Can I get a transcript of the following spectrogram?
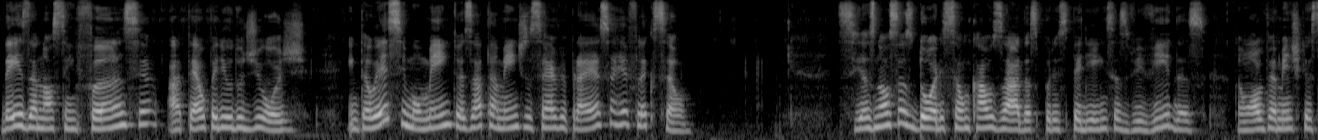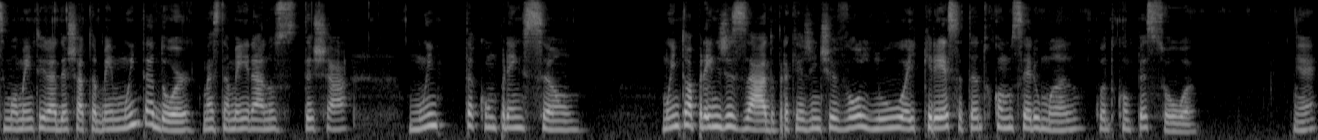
desde a nossa infância até o período de hoje. Então, esse momento exatamente serve para essa reflexão. Se as nossas dores são causadas por experiências vividas, então, obviamente que esse momento irá deixar também muita dor, mas também irá nos deixar muita compreensão, muito aprendizado para que a gente evolua e cresça tanto como ser humano quanto como pessoa. Né?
